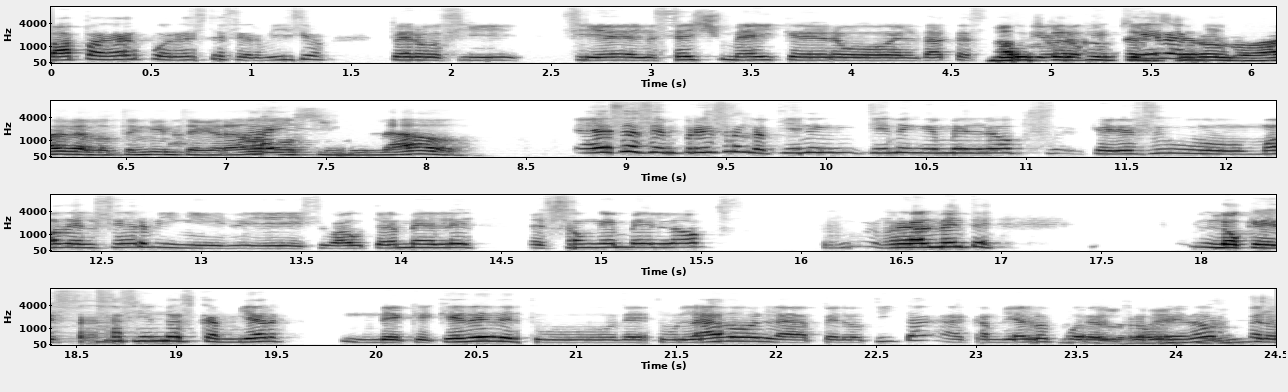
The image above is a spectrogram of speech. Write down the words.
va a pagar por este servicio. Pero si, si el SageMaker o el Data Studio. No, que un tercero lo haga, lo tenga integrado o simulado. Esas empresas lo tienen, tienen MLOps, que es su model serving y, su AutoML, son MLOps. Realmente lo que estás haciendo es cambiar de que quede de tu, de tu lado la pelotita a cambiarlo por el proveedor. Pero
